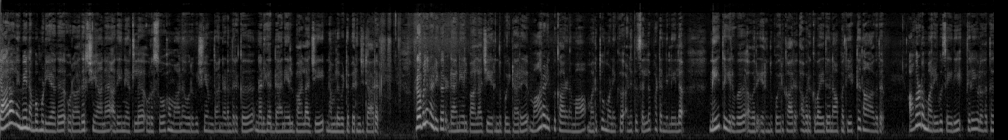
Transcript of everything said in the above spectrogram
யாராலையுமே நம்ப முடியாத ஒரு அதிர்ச்சியான அதே நேரத்தில் ஒரு சோகமான ஒரு விஷயம் தான் நடந்திருக்கு. நடிகர் டேனியல் பாலாஜி நம்மளை விட்டு பிரிஞ்சிட்டாரு. பிரபல நடிகர் டேனியல் பாலாஜி இறந்து போயிட்டாரு. மாரடைப்பு காரணமாக மருத்துவமனைக்கு அழைத்து செல்லப்பட்ட நிலையில் நேற்று இரவு அவர் இறந்து போயிருக்காரு. அவருக்கு வயது நாற்பத்தி எட்டு தான் ஆகுது. அவரோட மறைவு செய்தி திரையுலகத்தை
